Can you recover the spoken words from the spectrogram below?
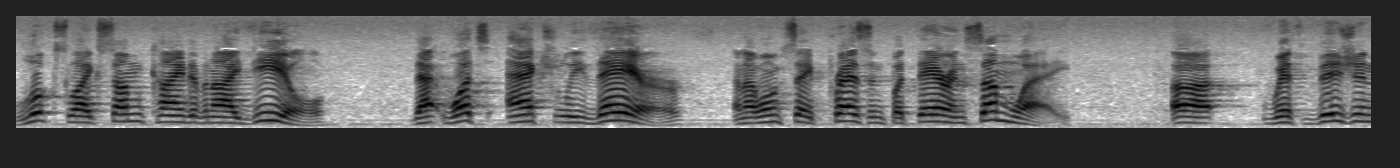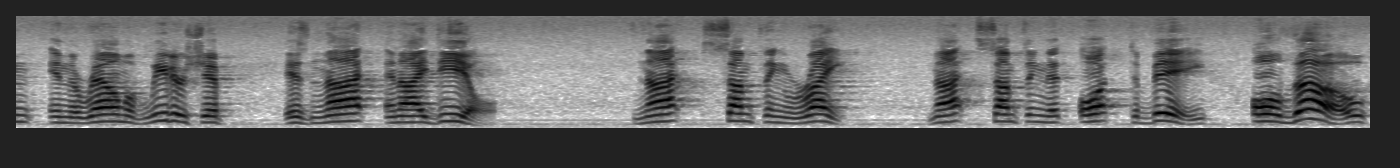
looks like some kind of an ideal, that what's actually there, and I won't say present, but there in some way, uh, with vision in the realm of leadership is not an ideal, not something right, not something that ought to be, although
